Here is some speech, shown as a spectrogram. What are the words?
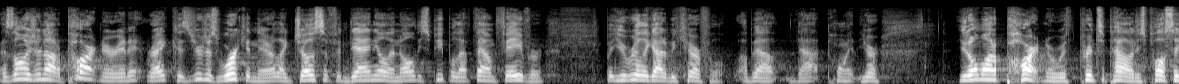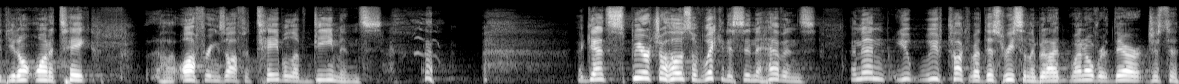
as long as you're not a partner in it, right? Because you're just working there, like Joseph and Daniel and all these people that found favor. But you really got to be careful about that point. You're, you don't want to partner with principalities. Paul said you don't want to take uh, offerings off the table of demons against spiritual hosts of wickedness in the heavens. And then you, we've talked about this recently, but I went over there just to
